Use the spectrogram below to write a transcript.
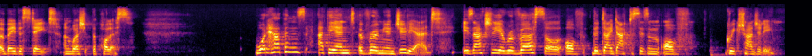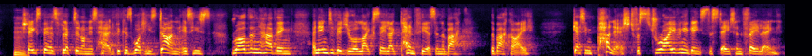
obey the state and worship the polis. What happens at the end of Romeo and Juliet is actually a reversal of the didacticism of Greek tragedy. Hmm. Shakespeare has flipped it on his head because what he's done is he's rather than having an individual like say like Pentheus in the back the Bacchae getting punished for striving against the state and failing,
